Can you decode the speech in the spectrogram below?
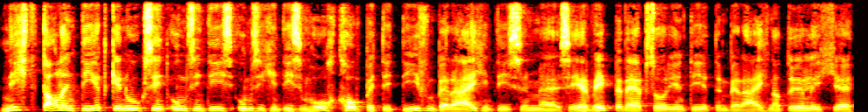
nicht talentiert genug sind, um, dies, um sich in diesem hochkompetitiven Bereich, in diesem äh, sehr wettbewerbsorientierten Bereich natürlich äh,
